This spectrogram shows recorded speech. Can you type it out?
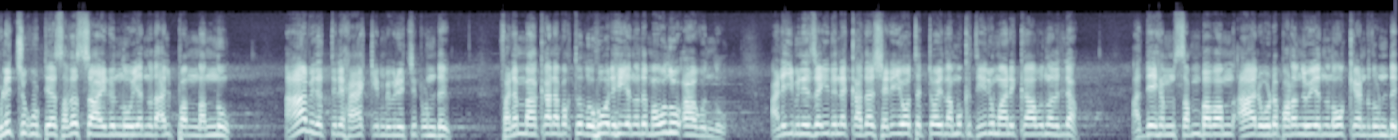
വിളിച്ചുകൂട്ടിയ സദസ്സായിരുന്നു എന്നത് അല്പം നന്നു. ആ വിധത്തിൽ ഹാക്കിം വിവരിച്ചിട്ടുണ്ട്. ഫലമാക്കാൻ ഭക്ത ദുഹൂരഹി എന്നത് മൗലു ആകുന്നു. അലിബിൻ സയ്യിദിന്റെ കഥ ശരിയോ തെറ്റോ നമുക്ക് തീരുമാനിക്കാവുന്നതല്ല. അദ്ദേഹം സംഭവം ആരോട് പറഞ്ഞു എന്ന് നോക്കേണ്ടതുണ്ട്.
